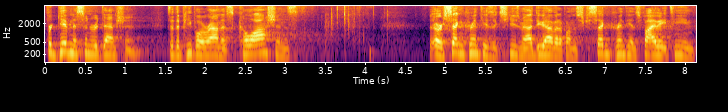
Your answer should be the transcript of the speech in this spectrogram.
forgiveness and redemption to the people around us. Colossians, or Second Corinthians, excuse me, I do have it up on the Second Corinthians 5.18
